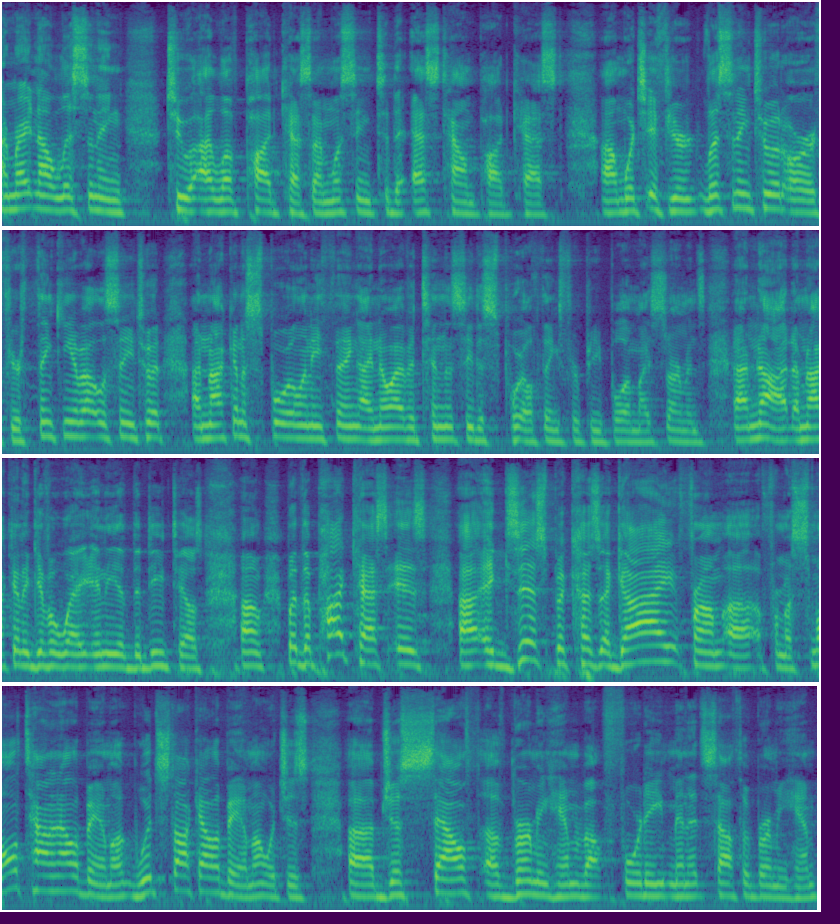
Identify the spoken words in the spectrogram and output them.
I'm right now listening to, I love podcasts. I'm listening to the S Town podcast, um, which, if you're listening to it or if you're thinking about listening to it, I'm not going to spoil anything. I know I have a tendency to spoil things for people in my sermons. I'm not. I'm not going to give away any of the details. Um, but the podcast is uh, exists because a guy from, uh, from a small town in Alabama, Woodstock, Alabama, which is uh, just south of Birmingham, about 40 minutes south of Birmingham,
